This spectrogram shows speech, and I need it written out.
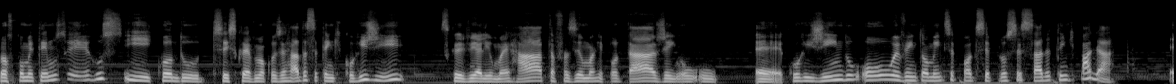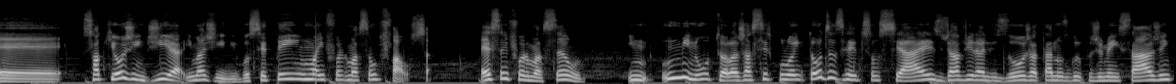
Nós cometemos erros e quando você escreve uma coisa errada, você tem que corrigir escrever ali uma errata, fazer uma reportagem ou, ou é, corrigindo, ou eventualmente você pode ser processado e tem que pagar. É, só que hoje em dia, imagine, você tem uma informação falsa. Essa informação, em um minuto, ela já circulou em todas as redes sociais, já viralizou, já está nos grupos de mensagem.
